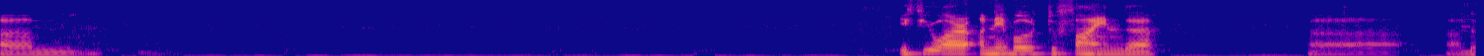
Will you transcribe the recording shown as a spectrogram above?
Um, if you are unable to find uh, uh, the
